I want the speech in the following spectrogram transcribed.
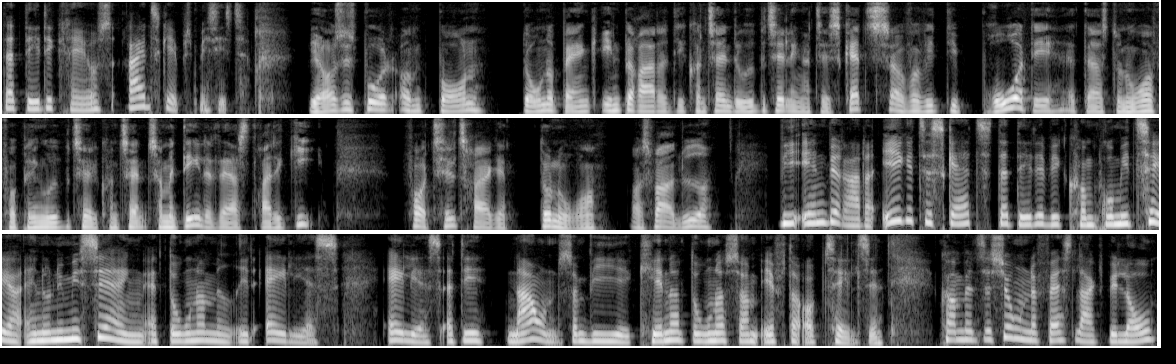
der dette kræves regnskabsmæssigt. Vi har også spurgt, om Borgen Donorbank indberetter de kontante udbetalinger til skat, og hvorvidt de bruger det, at deres donorer får penge udbetalt kontant, som en del af deres strategi for at tiltrække donorer. Og svaret lyder, vi indberetter ikke til skat, da dette vil kompromittere anonymiseringen af donor med et alias. Alias er det navn, som vi øh, kender donor som efter optagelse. Kompensationen er fastlagt ved lov,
